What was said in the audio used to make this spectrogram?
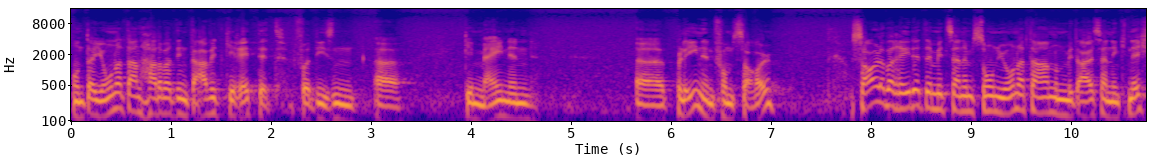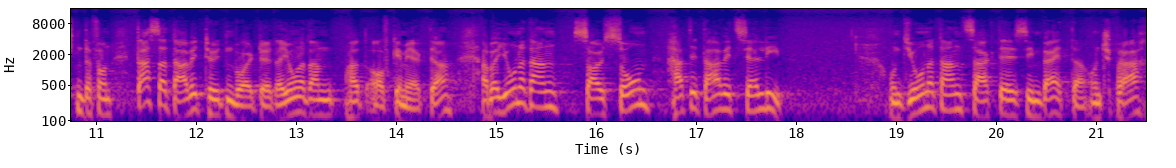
Und der Jonathan hat aber den David gerettet vor diesen äh, gemeinen äh, Plänen vom Saul. Saul aber redete mit seinem Sohn Jonathan und mit all seinen Knechten davon, dass er David töten wollte. Der Jonathan hat aufgemerkt, ja. Aber Jonathan, Sauls Sohn, hatte David sehr lieb. Und Jonathan sagte es ihm weiter und sprach,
